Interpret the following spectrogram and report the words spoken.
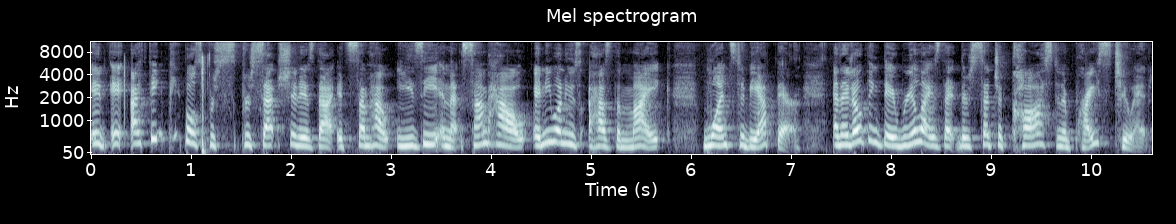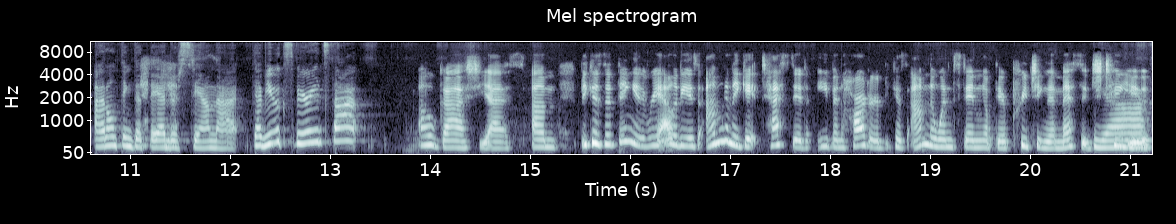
it, it, I think people's per- perception is that it's somehow easy and that somehow anyone who has the mic wants to be up there. And I don't think they realize that there's such a cost and a price to it. I don't think that they understand that. Have you experienced that? Oh gosh, yes. Um, because the thing is, reality is, I'm going to get tested even harder because I'm the one standing up there preaching the message yeah. to you.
